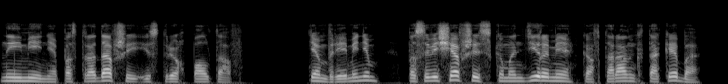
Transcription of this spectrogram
наименее пострадавший из трех Полтав. Тем временем Посовещавшись с командирами, Кавторанг Такеба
